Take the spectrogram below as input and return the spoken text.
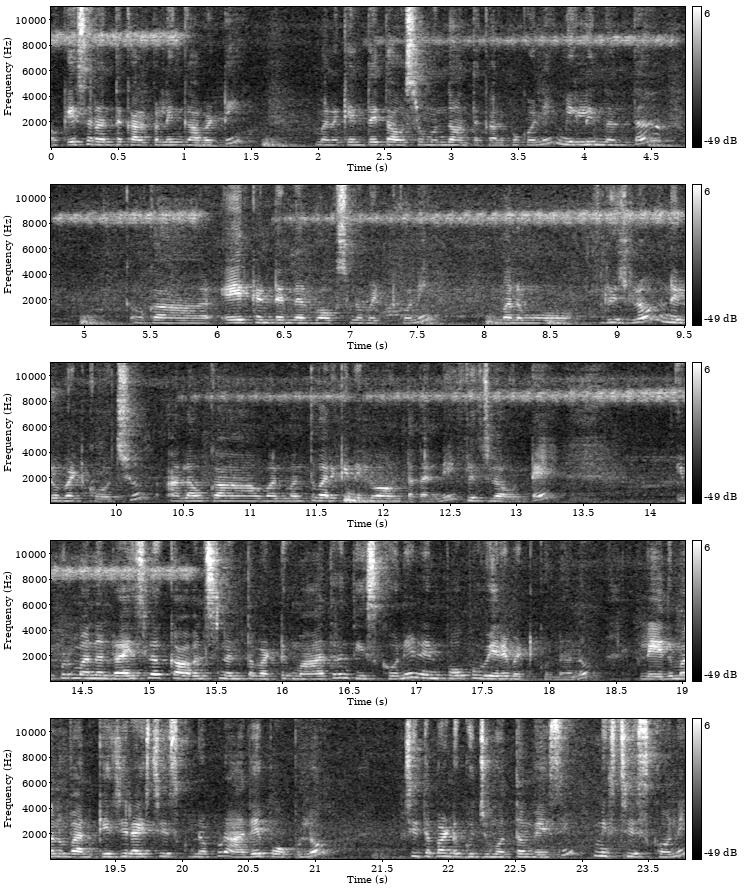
ఒకేసారి అంత కలపలేం కాబట్టి మనకి ఎంతైతే అవసరం ఉందో అంత కలుపుకొని మిగిలిందంతా ఒక ఎయిర్ కంటైనర్ బాక్స్లో పెట్టుకొని మనము ఫ్రిడ్జ్లో నిల్వ పెట్టుకోవచ్చు. అలా ఒక వన్ మంత్ వరకు నిల్వ ఉంటుందండి ఫ్రిడ్జ్లో ఉంటే. ఇప్పుడు మనం రైస్లోకి కావాల్సినంత మట్టుకు మాత్రం తీసుకొని నేను పోపు వేరే పెట్టుకున్నాను. లేదు మనం వన్ కేజీ రైస్ చేసుకున్నప్పుడు అదే పోపులో చింతపండు గుజ్జు మొత్తం వేసి మిక్స్ చేసుకొని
